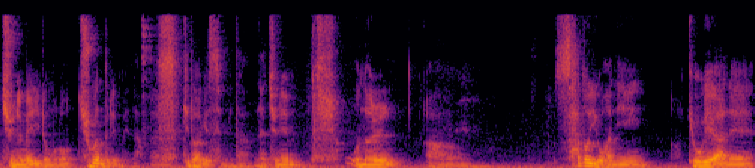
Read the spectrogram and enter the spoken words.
주님의 이름으로 축원드립니다. 기도하겠습니다. 네, 주님 오늘 어, 사도 요한이 교회 안에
